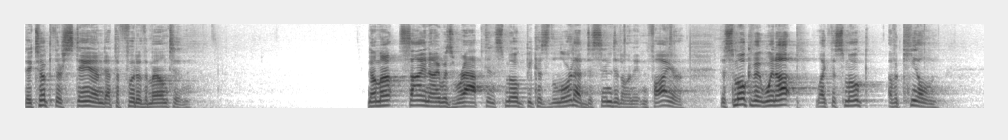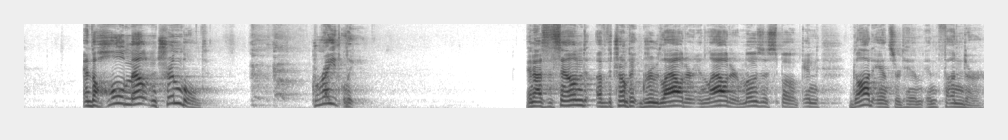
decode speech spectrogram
They took their stand at the foot of the mountain. Now, Mount Sinai was wrapped in smoke because the Lord had descended on it in fire. The smoke of it went up like the smoke of a kiln, and the whole mountain trembled greatly. And as the sound of the trumpet grew louder and louder, Moses spoke, and God answered him in thunder.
